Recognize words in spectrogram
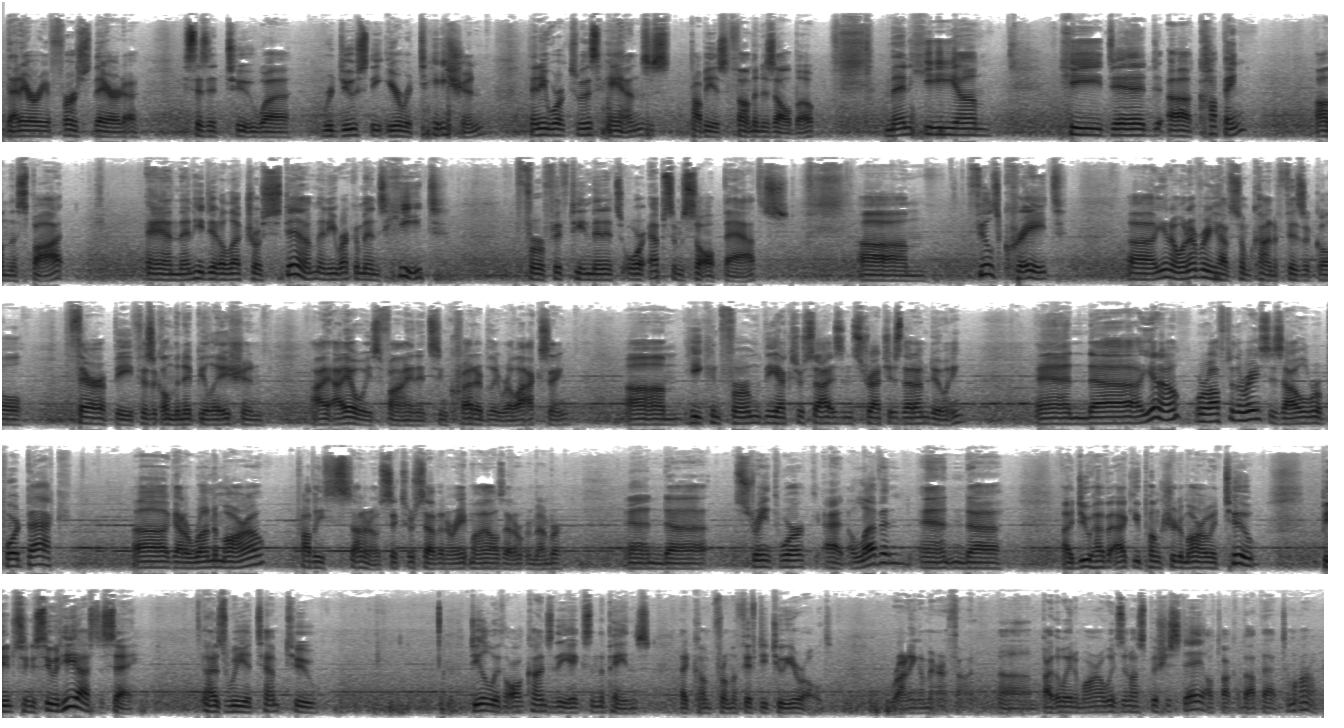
that area first there to he says it to uh, reduce the irritation. Then he works with his hands, probably his thumb and his elbow. And then he um, he did uh, cupping on the spot, and then he did electrostim, and he recommends heat for 15 minutes or Epsom salt baths. Um, feels great. Uh, you know, whenever you have some kind of physical therapy, physical manipulation, I, I always find it's incredibly relaxing. Um, he confirmed the exercise and stretches that I'm doing. And, uh, you know, we're off to the races. I will report back. Uh, got to run tomorrow, probably, I don't know, six or seven or eight miles, I don't remember. And uh, strength work at 11. And uh, I do have acupuncture tomorrow at 2. Be interesting to see what he has to say as we attempt to deal with all kinds of the aches and the pains that come from a 52 year old running a marathon. Uh, by the way, tomorrow is an auspicious day. I'll talk about that tomorrow.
